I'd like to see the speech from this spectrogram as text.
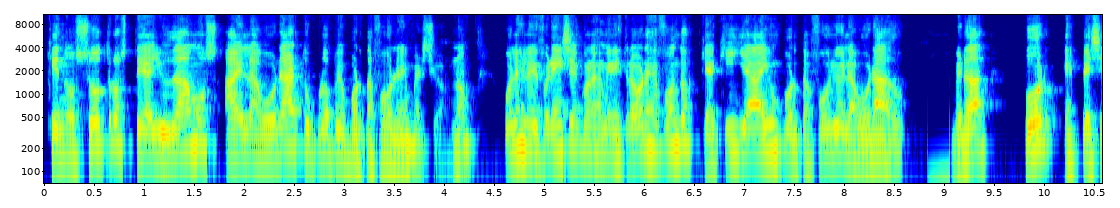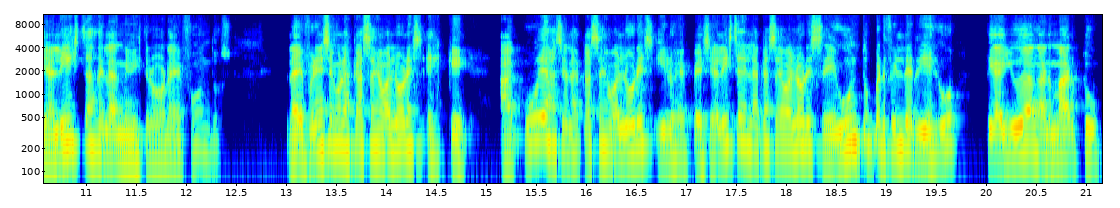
que nosotros te ayudamos a elaborar tu propio portafolio de inversión, ¿no? ¿Cuál es la diferencia con las administradoras de fondos? Que aquí ya hay un portafolio elaborado, ¿verdad? Por especialistas de la administradora de fondos. La diferencia con las casas de valores es que acudes hacia las casas de valores y los especialistas en la casa de valores, según tu perfil de riesgo, te ayudan a armar tu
